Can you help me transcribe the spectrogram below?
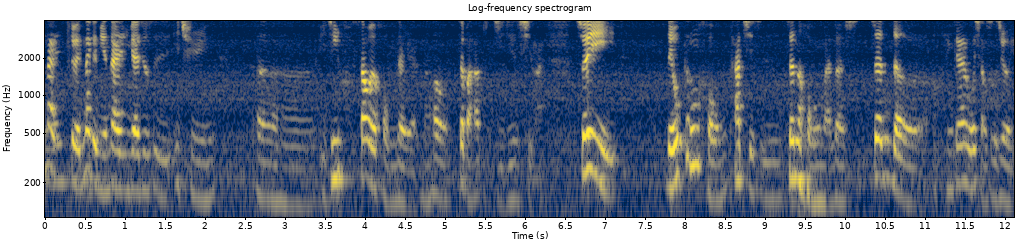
那对那个年代应该就是一群呃已经稍微红的人，然后再把它集结起来。所以刘畊宏他其实真的红了蛮段时，真的应该我小时候就有。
